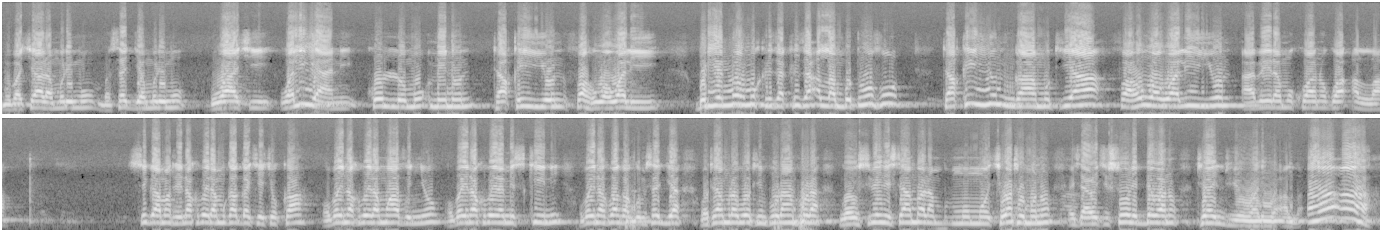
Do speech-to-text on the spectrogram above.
mu bakyala mulimu basajja mulimu lwaki wali yaani? Kullu muminun taqiyun fahuwa wali. Buli yenna omukkirizakkiriza allah mu butuufu taqiyun ng'amutya fahuwa waliyun abeera mukwano gwa allah sigamba nti olina kubeera mugagga kyekyokka oba olina kubeera mwavu nnyo oba olina kubeera misikini oba olina kuba nga gwe musajja otambula bwoti mpolampola ngaosibye nekitambala mu kiwato muno ekyalo kisuulidde wano tyali nti yowaliwa allah. Aa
